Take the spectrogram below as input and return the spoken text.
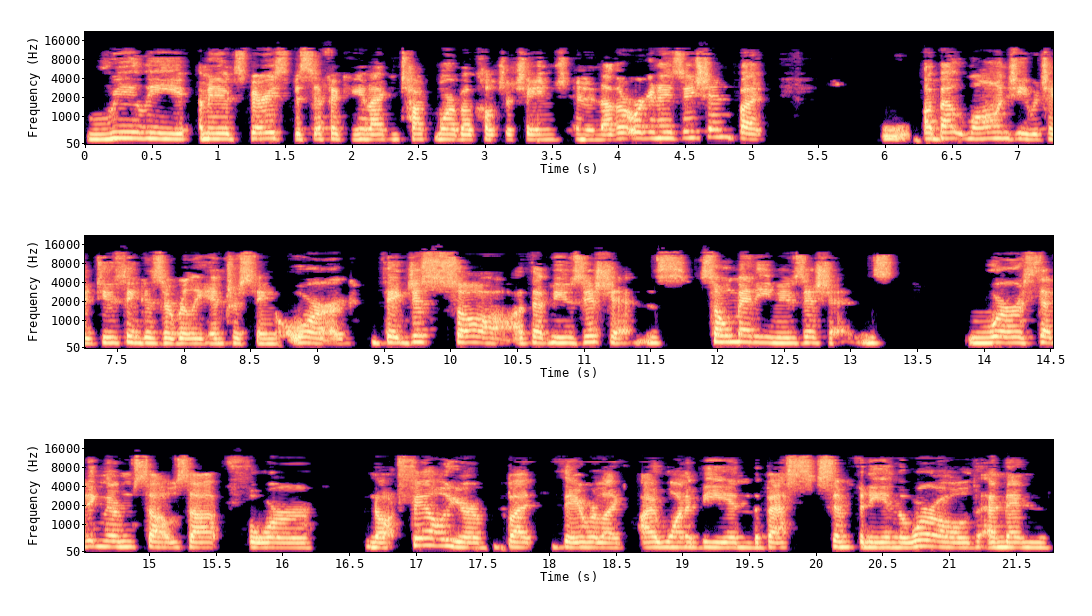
really, I mean, it's very specific and I can talk more about culture change in another organization, but about Longy, which I do think is a really interesting org, they just saw that musicians, so many musicians were setting themselves up for not failure, but they were like, I want to be in the best symphony in the world. And then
